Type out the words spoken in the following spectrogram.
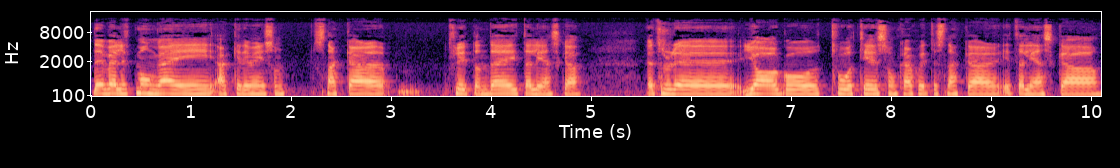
Det är väldigt många i akademin som snackar flytande italienska. Jag tror det är jag och två till som kanske inte snackar italienska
